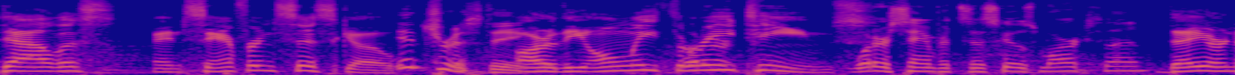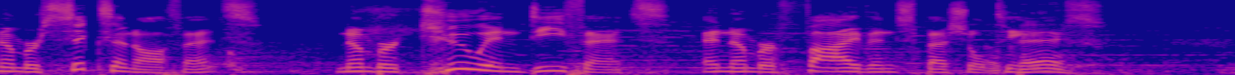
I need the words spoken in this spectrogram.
Dallas, and San Francisco Interesting. are the only three are- teams. What are San Francisco's marks then? they are number six in offense, number two in defense, and number five in special Okay. teams.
